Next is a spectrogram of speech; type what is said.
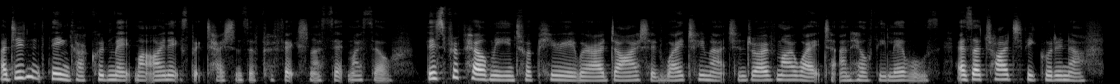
I didn't think I could meet my own expectations of perfection I set myself. This propelled me into a period where I dieted way too much and drove my weight to unhealthy levels as I tried to be good enough,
